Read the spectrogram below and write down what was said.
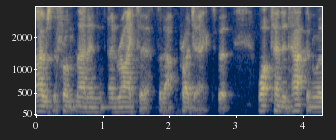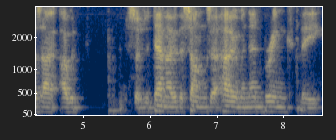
I was the front man and, and writer for that project. But what tended to happen was I, I would sort of demo the songs at home and then bring the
